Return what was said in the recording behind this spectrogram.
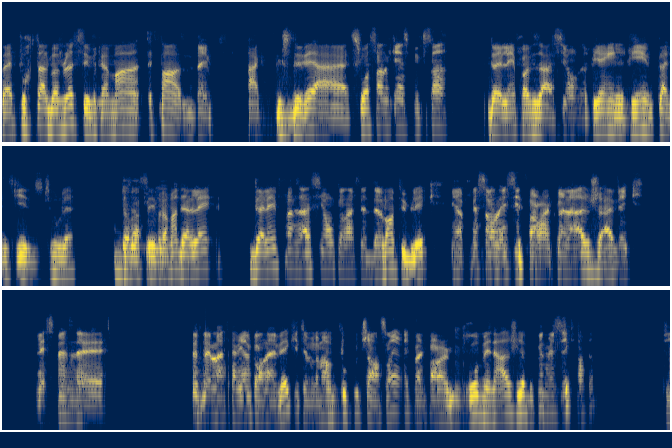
Ben, pour cet album-là, c'est vraiment, sans- ben, à- je dirais à 75% de l'improvisation. Rien, rien planifié du tout, là. C'est vraiment de de l'improvisation qu'on a fait devant public. Et après ça, on a essayé de faire un collage avec l'espèce de tout le matériel qu'on avait, qui était vraiment beaucoup de chansons. Il fallait faire un gros ménage, là, beaucoup de musique, en fait. Puis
